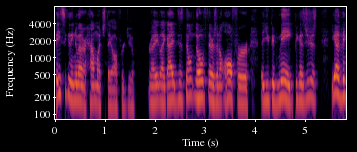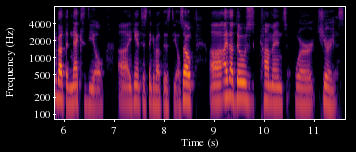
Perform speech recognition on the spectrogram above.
basically no matter how much they offered you right? Like i just don't know if there's an offer that you could make because you just you got to think about the next deal. Uh, you can't just think about this deal. So uh, i thought those comments were curious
